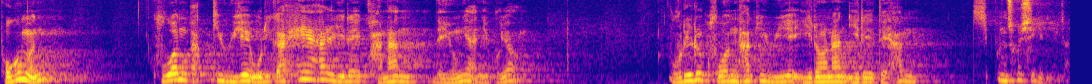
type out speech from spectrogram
복음은 구원받기 위해 우리가 해야 할 일에 관한 내용이 아니고요. 우리를 구원하기 위해 일어난 일에 대한 기쁜 소식입니다.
